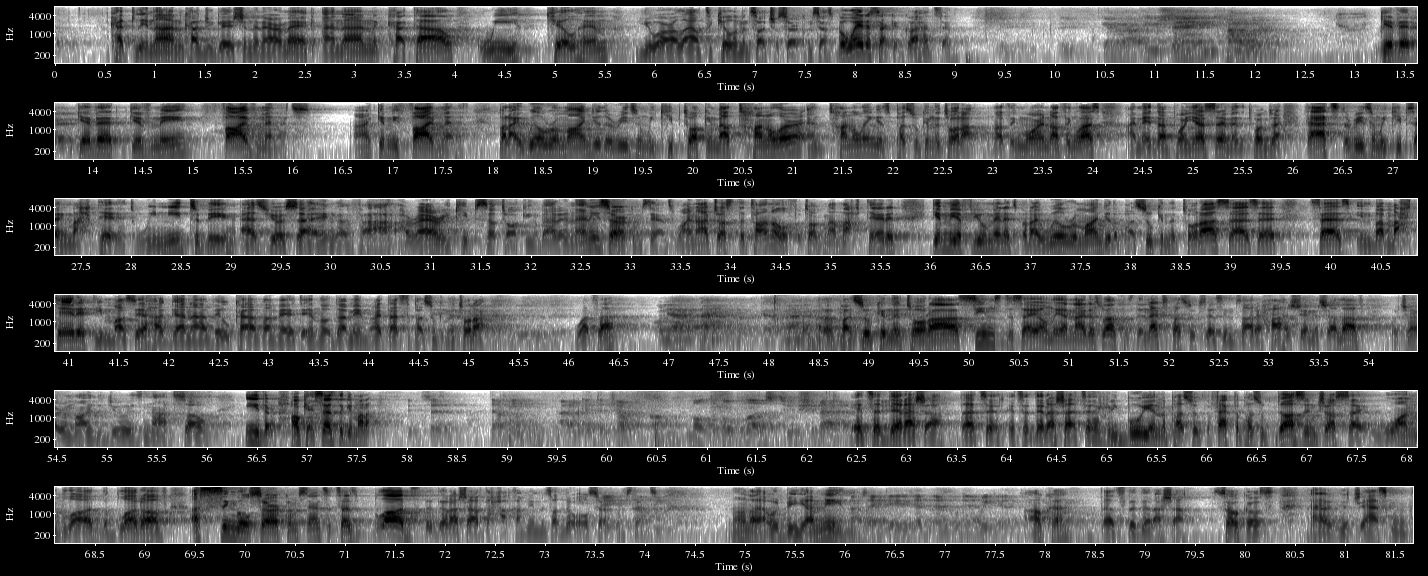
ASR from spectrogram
Katlinan, conjugation in Aramaic, anan katal, we kill him. You are allowed to kill him in such a circumstance. But wait a second, go ahead, Sam. saying. Give it, give it, give me five minutes. All right, give me five minutes. But I will remind you the reason we keep talking about tunneler and tunneling is pasuk in the Torah. Nothing more and nothing less. I made that point yesterday. I made that point. Today. That's the reason we keep saying mahteret. We need to be, as you're saying, of uh, Harari keeps talking about it in any circumstance. Why not just the tunnel? If we're talking about mahteret, give me a few minutes. But I will remind you the pasuk in the Torah says it says imba mahteret immaseh hagana veukav amet en lo damim. Right? That's the pasuk in the Torah. What's that? Only at night. The uh, pasuk in the Torah seems to say only at night as well, because the next pasuk says Im zarecha Hashem shalav, which I reminded you is not so either. Okay, says the Gemara. It says damim. I don't get the jump from multiple bloods to Shabbat. It's a derasha. That's it. It's a derasha. It's a ribui in the pasuk. The fact the pasuk doesn't just say one blood, the blood of a single circumstance. It says bloods. The derasha of the hakamim is under all circumstances. No, no, that would be yamin. I'm saying days and, and, and weekends. Okay, that's the derasha. So it goes. Uh, you're asking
